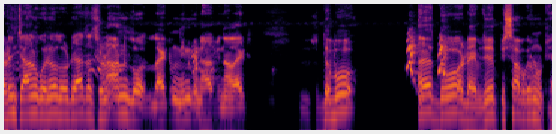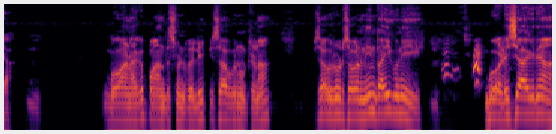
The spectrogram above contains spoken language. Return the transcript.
अठे चाल को ने दो आता छुना आन लाइट में नींद को ना बिना लाइट। सुते वो ए दो अढ़ाई बजे पेशाब करने उठा। हम्म। वो आना के पाँच दस मिनट पहले पेशाब करने उठना। पेशाब रोड सगड़ नींद तो आई को नहीं। वो अड़े से आ गया।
